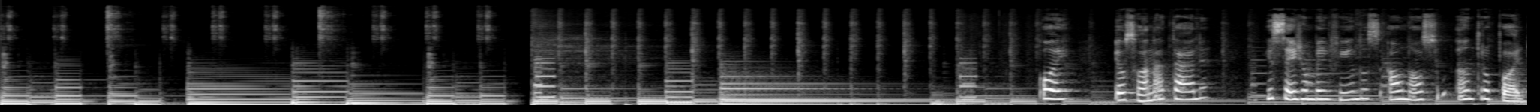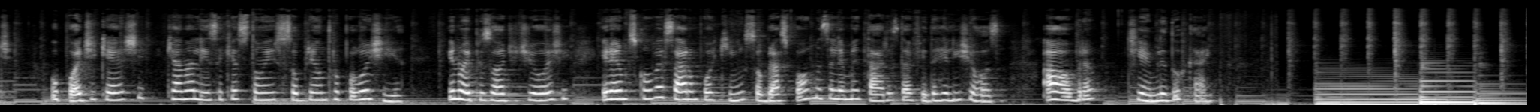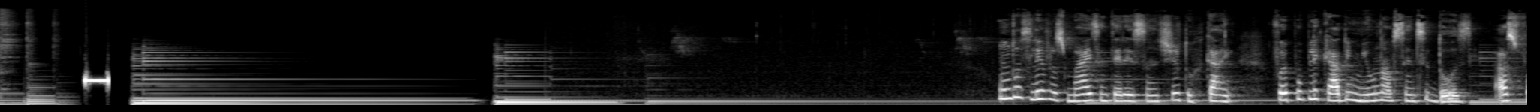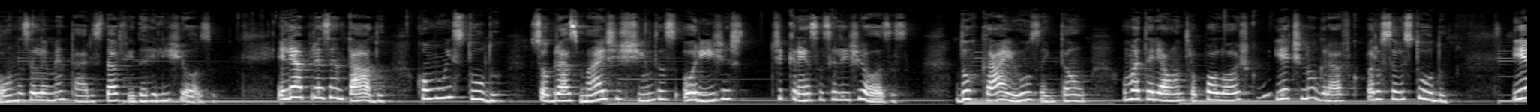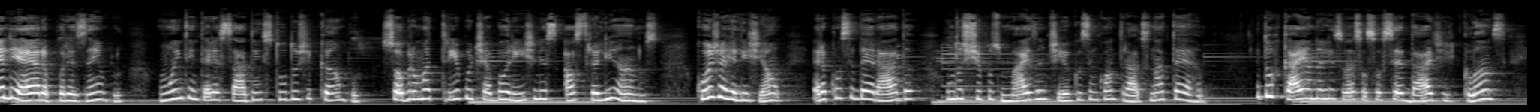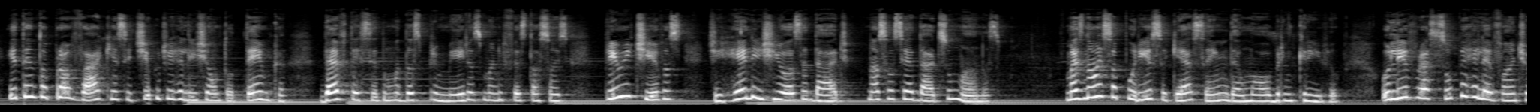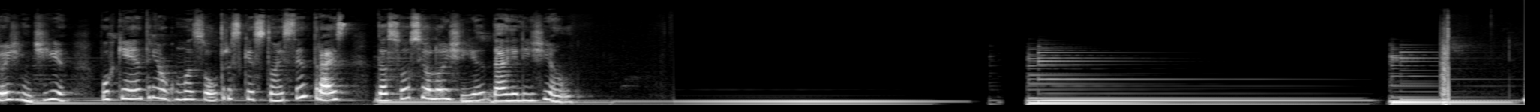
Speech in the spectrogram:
Oi, eu sou a Natália e sejam bem-vindos ao nosso Antropode, o podcast que analisa questões sobre antropologia. E no episódio de hoje iremos conversar um pouquinho sobre as formas elementares da vida religiosa, a obra de Emily Durkheim. Dos livros mais interessantes de Durkheim foi publicado em 1912, As Formas Elementares da Vida Religiosa. Ele é apresentado como um estudo sobre as mais distintas origens de crenças religiosas. Durkheim usa, então, o material antropológico e etnográfico para o seu estudo. E ele era, por exemplo, muito interessado em estudos de campo sobre uma tribo de aborígenes australianos, cuja religião era considerada um dos tipos mais antigos encontrados na Terra. E Durkheim analisou essa sociedade de clãs e tentou provar que esse tipo de religião totêmica deve ter sido uma das primeiras manifestações primitivas de religiosidade nas sociedades humanas. Mas não é só por isso que essa ainda é uma obra incrível. O livro é super relevante hoje em dia porque entra em algumas outras questões centrais da sociologia da religião.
